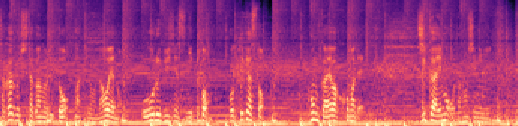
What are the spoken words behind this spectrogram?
坂口孝則と牧野直哉のオールビジネス日本ポッドキャスト今回はここまで次回もお楽しみに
